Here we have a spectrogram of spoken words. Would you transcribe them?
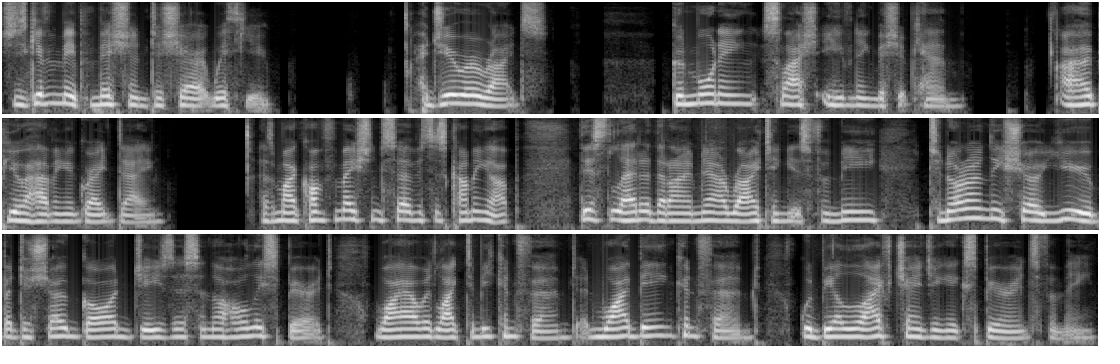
She's given me permission to share it with you. Hajiru writes, Good morning slash evening, Bishop Cam. I hope you are having a great day. As my confirmation service is coming up, this letter that I am now writing is for me to not only show you, but to show God, Jesus, and the Holy Spirit why I would like to be confirmed and why being confirmed would be a life changing experience for me.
